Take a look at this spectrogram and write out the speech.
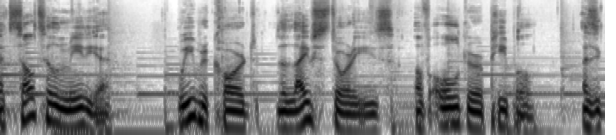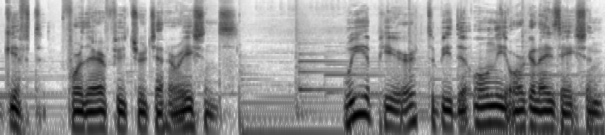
At Salt Hill Media, we record the life stories of older people as a gift for their future generations. We appear to be the only organisation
